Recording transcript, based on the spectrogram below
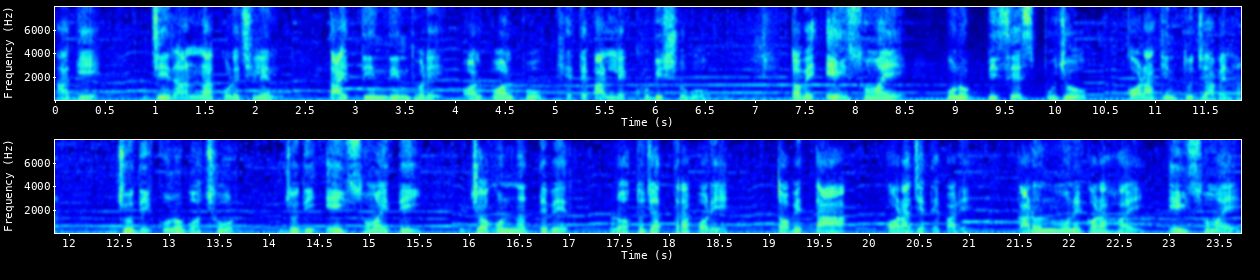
আগে যে রান্না করেছিলেন, তাই তিন দিন ধরে অল্প অল্প খেতে পারলে খুবই শুভ। তবে এই সময়ে কোনো বিশেষ পুজো করা কিন্তু যাবে না। যদি কোনো বছর, যদি এই সময়তেই জগন্নাথ দেবের রথযাত্রা পড়ে, তবে তা করা যেতে পারে। কারণ মনে করা হয়, এই সময়ে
